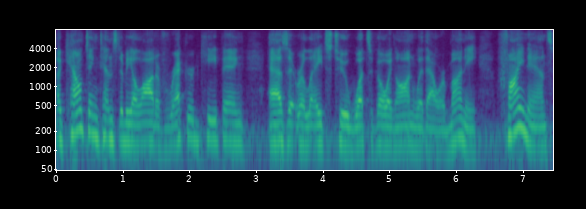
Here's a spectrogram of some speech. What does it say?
Accounting tends to be a lot of record keeping as it relates to what's going on with our money. Finance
